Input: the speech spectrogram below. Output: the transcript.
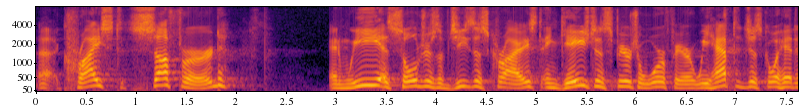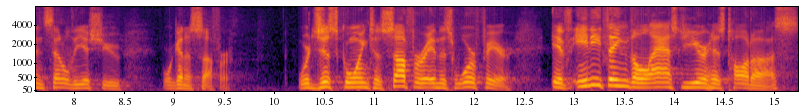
Uh, Christ suffered, and we, as soldiers of Jesus Christ, engaged in spiritual warfare, we have to just go ahead and settle the issue. We're going to suffer. We're just going to suffer in this warfare. if anything the last year has taught us,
